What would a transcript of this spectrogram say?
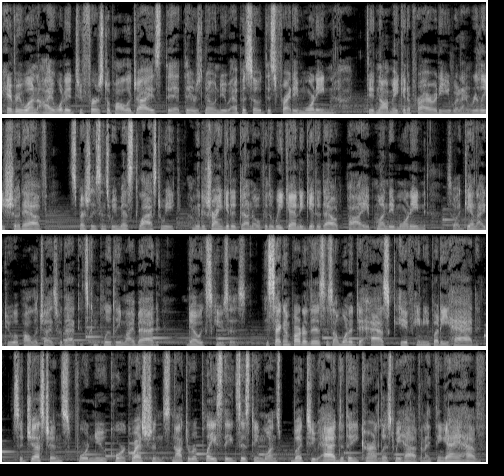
Hey everyone, I wanted to first apologize that there's no new episode this Friday morning. I did not make it a priority when I really should have, especially since we missed last week. I'm going to try and get it done over the weekend and get it out by Monday morning. So, again, I do apologize for that. It's completely my bad. No excuses. The second part of this is I wanted to ask if anybody had suggestions for new core questions, not to replace the existing ones, but to add to the current list we have. And I think I have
